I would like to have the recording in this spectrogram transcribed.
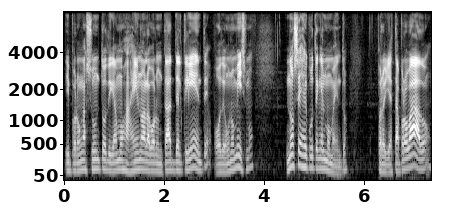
y por un asunto, digamos, ajeno a la voluntad del cliente o de uno mismo, no se ejecuta en el momento, pero ya está aprobado,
